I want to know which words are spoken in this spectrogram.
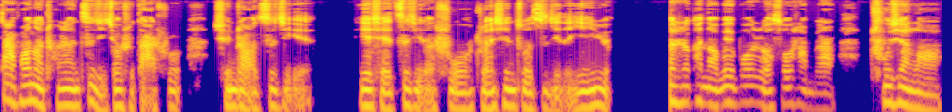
大方的承认自己就是大叔，寻找自己，也写自己的书，专心做自己的音乐。但是看到微博热搜上边出现了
